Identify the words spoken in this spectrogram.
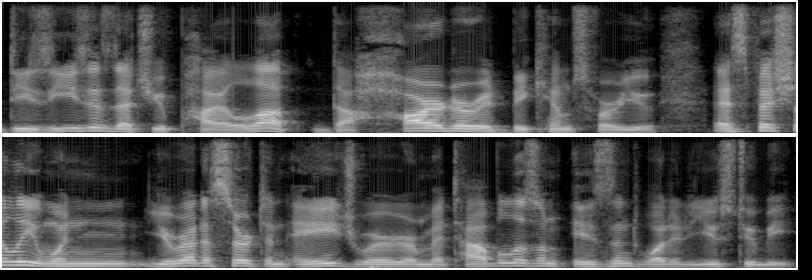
diseases that you pile up the harder it becomes for you. Especially when you're at a certain age where your metabolism isn't what it used to be.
